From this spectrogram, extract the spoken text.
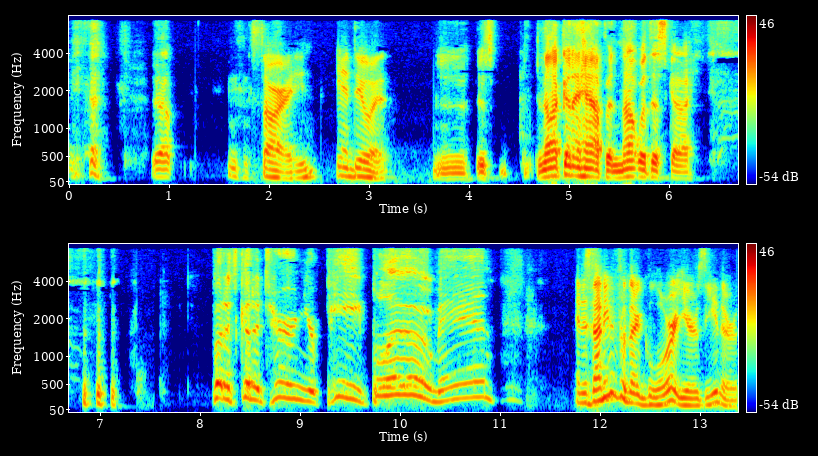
yep. Sorry, can't do it. Yeah, it's not gonna happen. Not with this guy. but it's gonna turn your pee blue, man. And it's not even for their glory years either.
